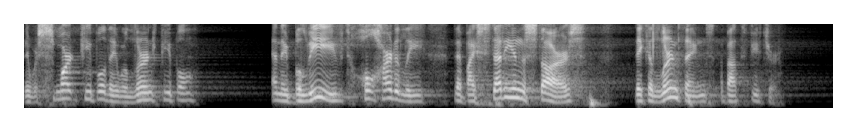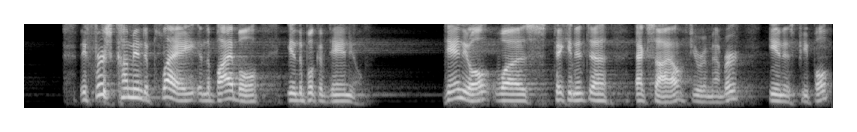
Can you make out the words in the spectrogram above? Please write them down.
They were smart people, they were learned people, and they believed wholeheartedly that by studying the stars, they could learn things about the future. They first come into play in the Bible in the book of Daniel. Daniel was taken into exile, if you remember, he and his people,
